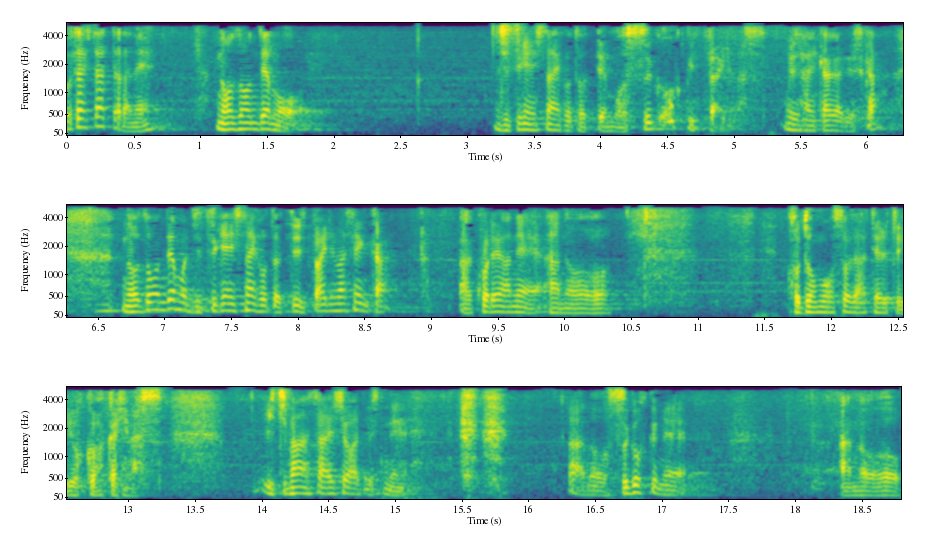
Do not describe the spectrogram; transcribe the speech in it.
私だったらね望んでも実現しないことってもうすごくいっぱいあります。皆さんいかがですか？望んでも実現しないことっていっぱいありませんか？あこれはねあの子供を育てるとよくわかります。一番最初はですね あのすごくねあの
